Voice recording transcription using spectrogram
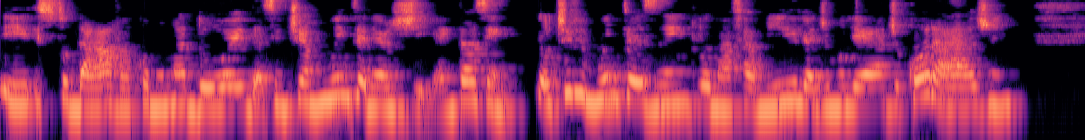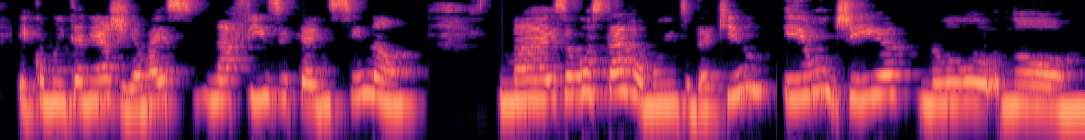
e estudava como uma doida, assim, tinha muita energia. Então, assim, eu tive muito exemplo na família de mulher de coragem e com muita energia, mas na física em si não. Mas eu gostava muito daquilo e um dia, no, no,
